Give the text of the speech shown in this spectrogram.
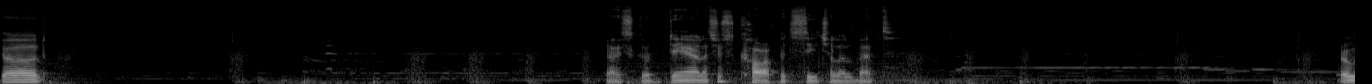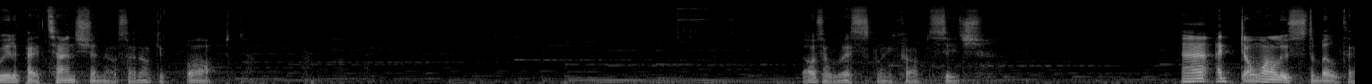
Good. Guys, good there. Let's just carpet siege a little bit. But really pay attention though, so I don't get bopped. That was a risk when you carpet siege. Uh, I don't want to lose stability.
